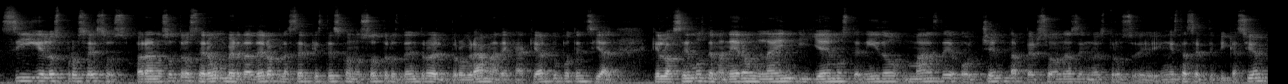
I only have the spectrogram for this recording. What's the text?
sigue los procesos. Para nosotros será un verdadero placer que estés con nosotros dentro del programa de Hackear tu Potencial, que lo hacemos de manera online y ya hemos tenido más de 80 personas en, nuestros, eh, en esta certificación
